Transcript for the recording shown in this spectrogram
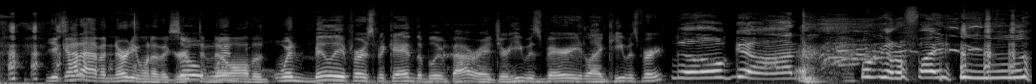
You got to have a nerdy one of the group so to know when, all the. when Billy first became the Blue Power Ranger, he was very like he was very oh god, we're gonna fight you.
